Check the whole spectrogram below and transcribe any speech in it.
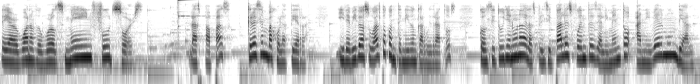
they are one of the world's main food source. Las papas crecen bajo la tierra y debido a su alto contenido en carbohidratos, constituyen una de las principales fuentes de alimento a nivel mundial.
